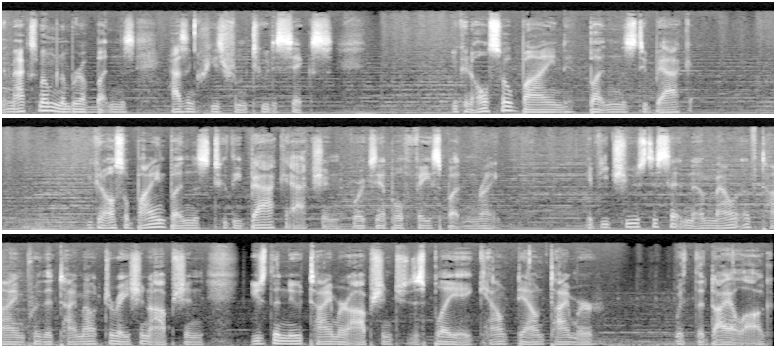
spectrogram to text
The maximum number of buttons has increased from 2 to 6. You can also bind buttons to back you can also bind buttons to the back action, for example, face button right. If you choose to set an amount of time for the timeout duration option, use the new timer option to display a countdown timer with the dialogue.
